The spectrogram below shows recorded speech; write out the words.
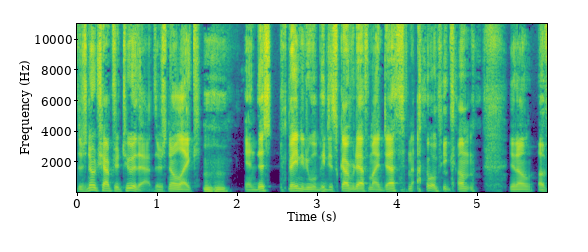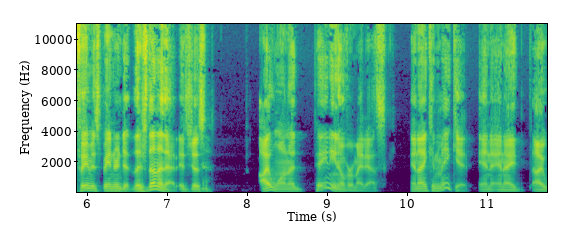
there's no chapter two of that. There's no like Mm-hmm. and this painting will be discovered after my death and i will become you know a famous painter there's none of that. It's just i want a painting over my desk and i can make it. And and i i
